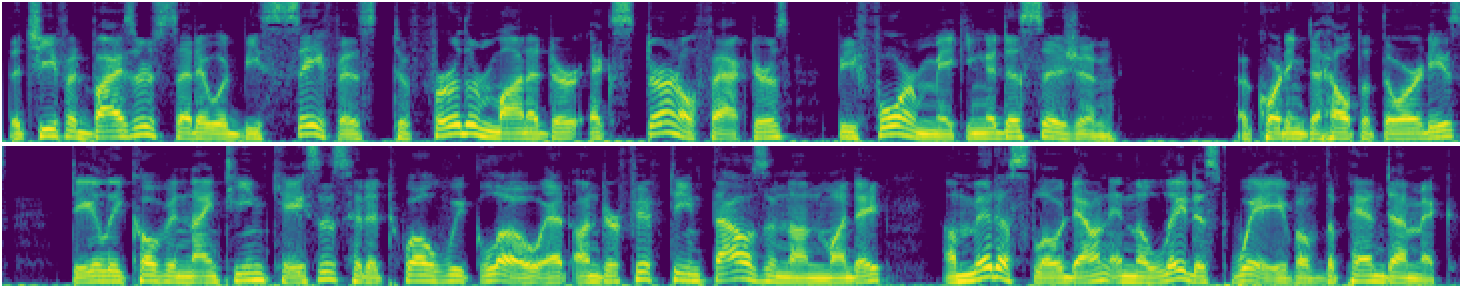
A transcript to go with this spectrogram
the chief advisor said it would be safest to further monitor external factors before making a decision. According to health authorities, daily COVID 19 cases hit a 12 week low at under 15,000 on Monday amid a slowdown in the latest wave of the pandemic.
